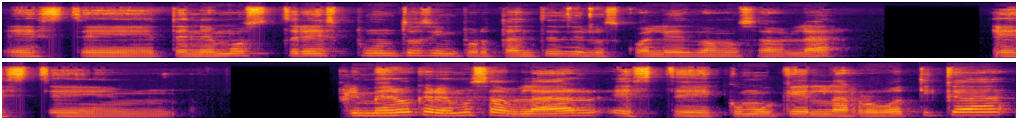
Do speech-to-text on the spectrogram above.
Este, tenemos tres puntos importantes de los cuales vamos a hablar. Este, primero queremos hablar, este, como que la robótica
